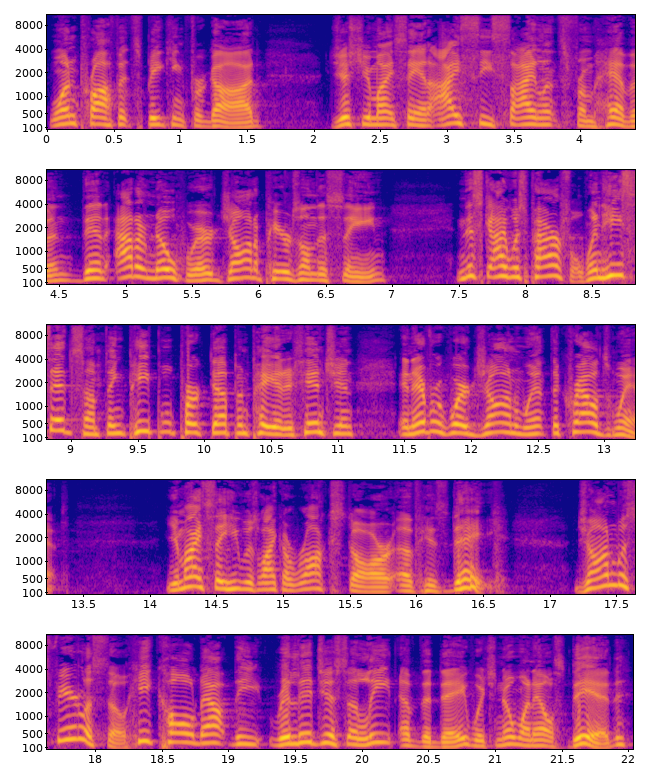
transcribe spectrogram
one prophet speaking for God. Just, you might say, an icy silence from heaven. Then, out of nowhere, John appears on the scene. And this guy was powerful. When he said something, people perked up and paid attention. And everywhere John went, the crowds went. You might say he was like a rock star of his day. John was fearless, though. He called out the religious elite of the day, which no one else did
